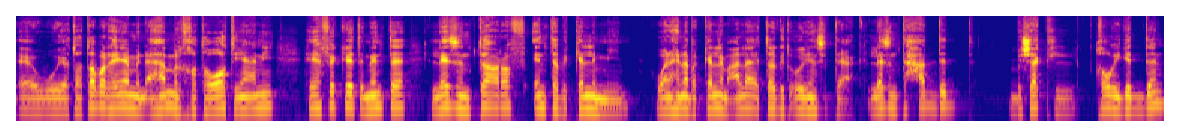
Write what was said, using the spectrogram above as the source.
آه، وتعتبر هي من أهم الخطوات يعني هي فكرة إن أنت لازم تعرف أنت بتكلم مين. وأنا هنا بتكلم على ال target audience بتاعك. لازم تحدد بشكل قوي جدا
